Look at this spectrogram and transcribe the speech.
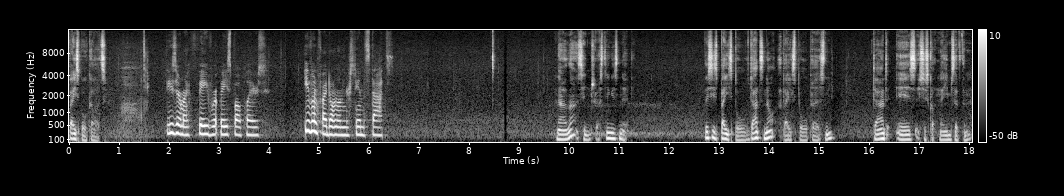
Baseball cards. These are my favorite baseball players. Even if I don't understand the stats. Now that's interesting, isn't it? This is baseball. Dad's not a baseball person. Dad is. It's just got names of them.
